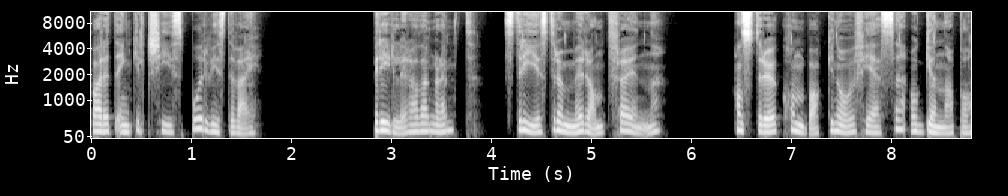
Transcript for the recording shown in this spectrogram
bare et enkelt skispor viste vei. Briller hadde han glemt, strie strømmer rant fra øynene. Han strøk håndbaken over fjeset og gønna på.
